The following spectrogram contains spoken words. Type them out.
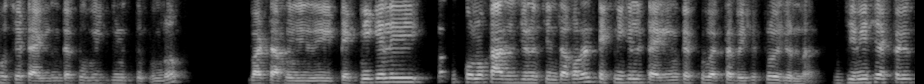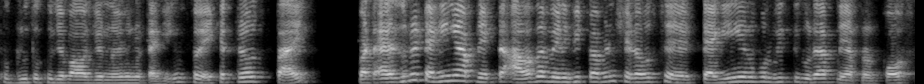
হচ্ছে ট্যাগিংটা খুবই গুরুত্বপূর্ণ। বাট আপনি যদি টেকনিক্যালি কোনো কাজের জন্য চিন্তা করেন টেকনিক্যালি ট্যাগিংটা খুব একটা বেশি প্রয়োজন না। জিনিস একটাকে খুব দ্রুত খুঁজে পাওয়ার জন্যই হলো ট্যাগিং তো এক্ষেত্রেও তাই। বাট অ্যাজুরে ট্যাগিং এ আপনি একটা আলাদা বেনিফিট পাবেন, সেটা হচ্ছে ট্যাগিং এর উপর ভিত্তি করে আপনি আপনার কস্ট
